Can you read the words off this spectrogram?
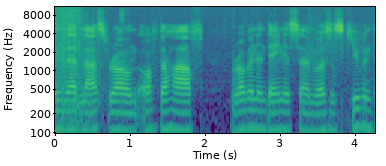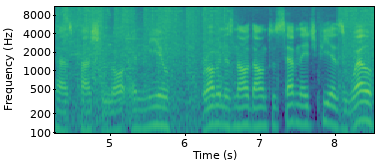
in that last round of the half. Robin and Danielson versus Kuben Task Pasha, Lord and Neo. Robin is now down to 7 HP as well.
